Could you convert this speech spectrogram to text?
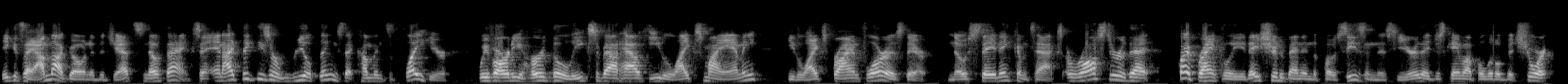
he can say, I'm not going to the Jets. No thanks. And I think these are real things that come into play here. We've already heard the leaks about how he likes Miami. He likes Brian Flores there. No state income tax. A roster that, quite frankly, they should have been in the postseason this year. They just came up a little bit short.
